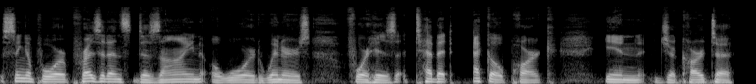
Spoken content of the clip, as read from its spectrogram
Singapore President's Design Award winners for his Tebet Eco Park in Jakarta.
